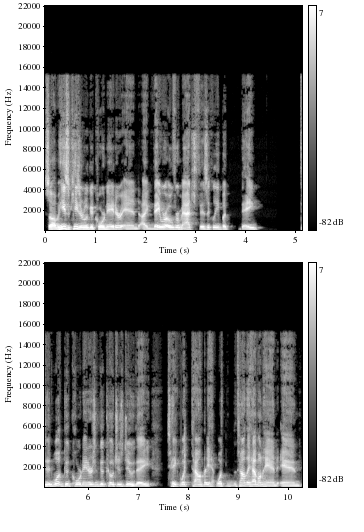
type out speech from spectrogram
So I mean, he's he's a really good coordinator, and I, they were overmatched physically, but they did what good coordinators and good coaches do. They take what talent they what the talent they have on hand and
